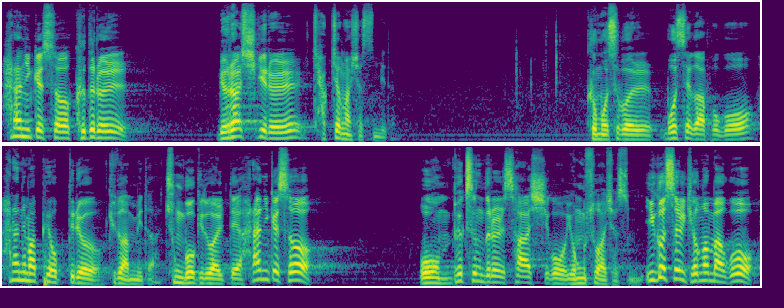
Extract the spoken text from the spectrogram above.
하나님께서 그들을 멸하시기를 작정하셨습니다. 그 모습을 모세가 보고 하나님 앞에 엎드려 기도합니다. 중보 기도할 때 하나님께서 온 백성들을 사하시고 용서하셨습니다. 이것을 경험하고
